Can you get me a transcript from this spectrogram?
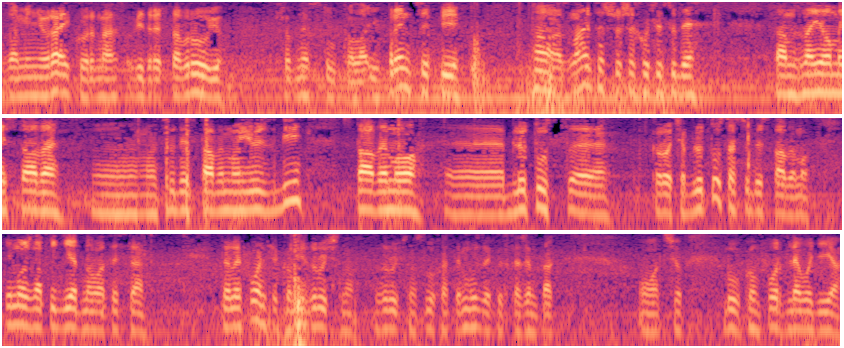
Заміню рейку, відреставрую, щоб не стукала. І в принципі, а, знаєте, що ще хочу сюди? Там знайомий ставить, сюди ставимо USB, ставимо е, Bluetooth, е, коротше, Bluetooth сюди ставимо і можна під'єднуватися телефончиком і зручно, зручно слухати музику, скажімо так. От, щоб був комфорт для водія.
